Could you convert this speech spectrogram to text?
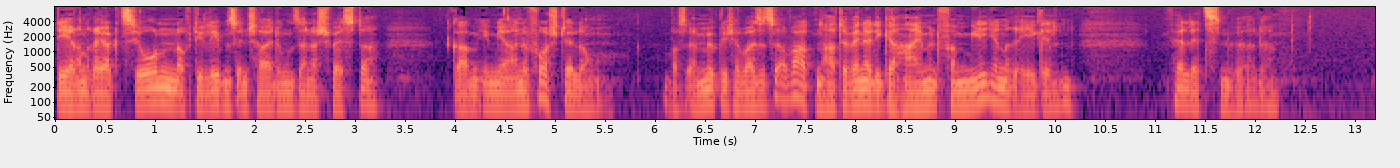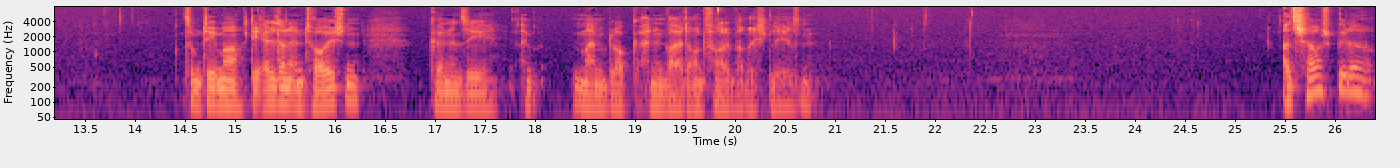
Deren Reaktionen auf die Lebensentscheidungen seiner Schwester gaben ihm ja eine Vorstellung, was er möglicherweise zu erwarten hatte, wenn er die geheimen Familienregeln verletzen würde. Zum Thema Die Eltern enttäuschen können Sie in meinem Blog einen weiteren Fallbericht lesen. Als Schauspieler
